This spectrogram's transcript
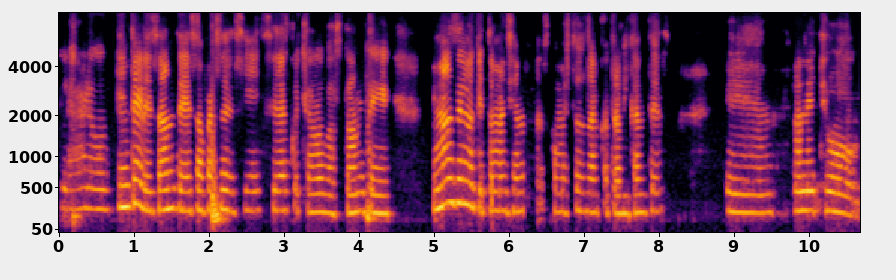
Claro, qué interesante esa frase, sí, sí la he escuchado bastante. Y más en lo que tú mencionas, como estos narcotraficantes eh, han hecho,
